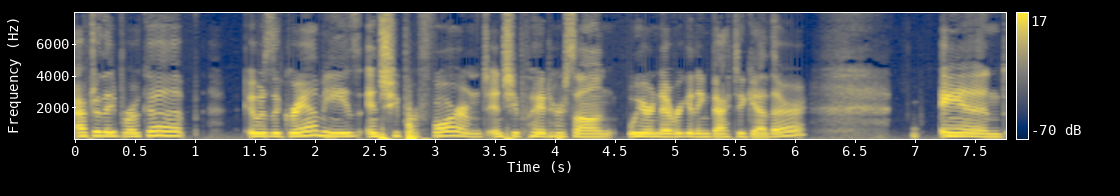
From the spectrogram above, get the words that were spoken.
after they broke up, it was the Grammys and she performed and she played her song We Are Never Getting Back Together. And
